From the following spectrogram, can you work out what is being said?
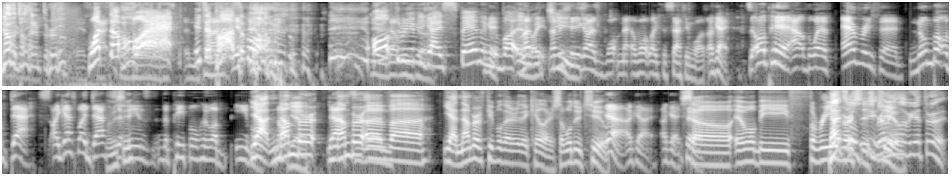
No, don't let him through. What the oh. actually flip? and It's planet- impossible. All three was of you guys spamming Okay, the button. let like, me let me show you guys what me- what like the setting was. Okay, so up here, out of the way of everything, number of deaths. I guess by deaths it see. means the people who are evil. Yeah, number Yeah. number Deaths of uh yeah number of people that are the killers. So we'll do two. Yeah. Okay. Okay. Two. So it will be three That's versus OP. Really, two. you'll never get through it.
